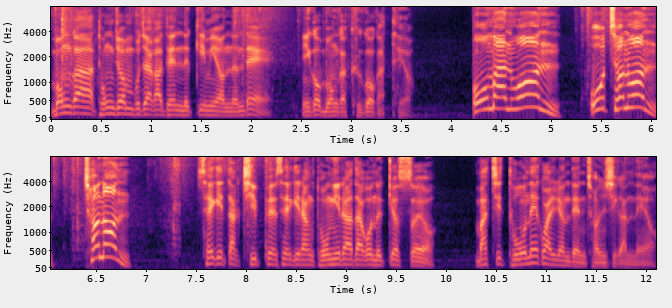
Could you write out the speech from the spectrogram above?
뭔가 동전 부자가 된 느낌이었는데 이거 뭔가 그거 같아요. 5만 원, 5천 원, 천 원. 색이 딱 지폐 색이랑 동일하다고 느꼈어요. 마치 돈에 관련된 전시 같네요.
